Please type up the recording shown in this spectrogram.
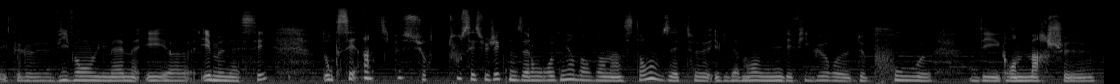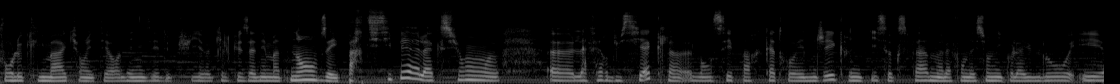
et que le vivant lui-même est, est menacé. Donc c'est un petit peu sur tous ces sujets que nous allons revenir dans un instant. Vous êtes euh, évidemment une des figures euh, de proue euh, des grandes marches pour le climat qui ont été organisées depuis quelques années maintenant. Vous avez participé à l'action L'affaire du siècle, lancée par quatre ONG, Greenpeace, Oxfam, la Fondation Nicolas Hulot et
